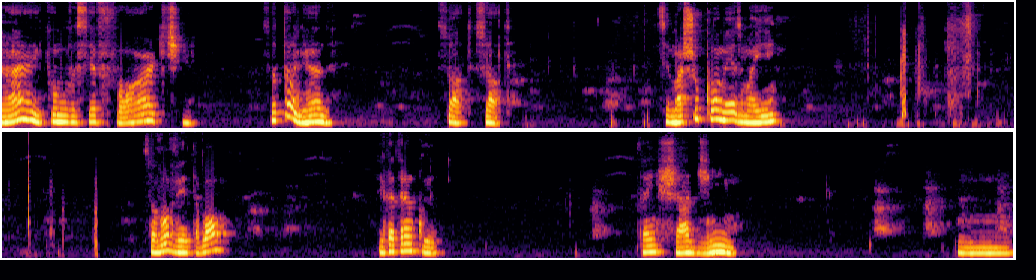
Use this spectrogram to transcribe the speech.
Ai, como você é forte. Só tô olhando. Solta, solta. Você machucou mesmo aí, hein? Só vou ver, tá bom? Fica tranquilo. Tá inchadinho. Hum.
